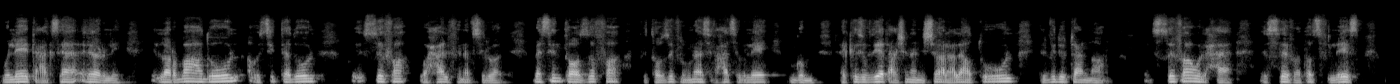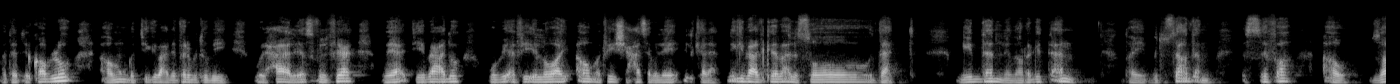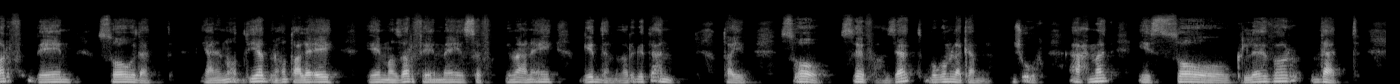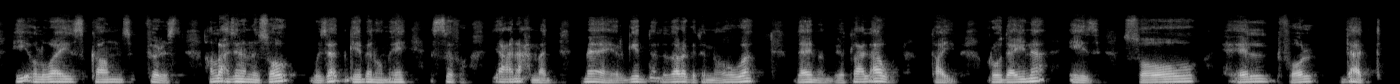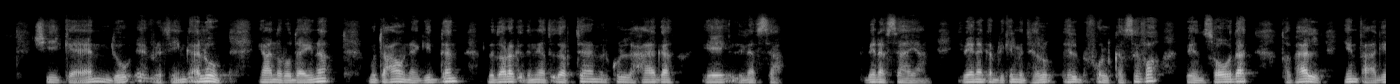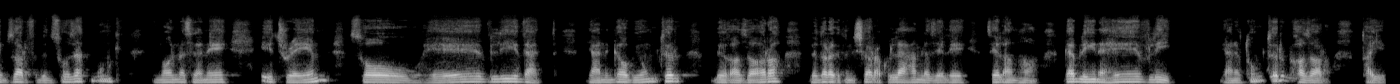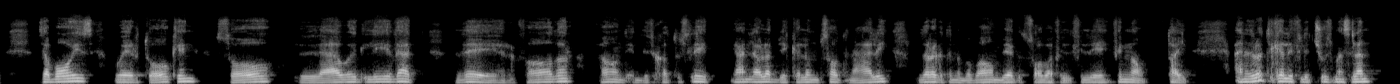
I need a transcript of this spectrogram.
و late عكسها early الأربعة دول أو الستة دول صفة وحال في نفس الوقت. بس انت وظفها في التوظيف المناسب حسب الايه؟ الجملة. ركزوا في ديت عشان هنشتغل عليها طول الفيديو بتاع النهارده. الصفة والحال. الصفة تصف الاسم وتأتي قبله أو ممكن تيجي بعد verb to be والحال يصف الفعل ويأتي بعده وبيبقى فيه ly أو ما فيش حسب الكلام. نيجي بعد كده بقى لل so that جدا لدرجة ان طيب بتستخدم الصفة أو ظرف بين so that يعني النقط ديت بنحط عليها إيه؟ يا إما ظرف يا إما إيه؟ صفة. بمعنى إيه؟ جدا لدرجة ان طيب so so, صفة that بجملة كاملة. نشوف. أحمد is so clever that he always comes first. هنلاحظ هنا إن so و that جاي بينهم إيه؟ الصفة. يعني أحمد ماهر جدا لدرجة إن هو دايما بيطلع الأول. طيب رودينا is so helpful that she can do everything alone. يعني رودينا متعاونة جدا لدرجة ان هي تقدر تعمل كل حاجة إيه لنفسها. بنفسها يعني. يبقى هنا قبل كلمة helpful كصفة بين so that طب هل ينفع أجيب ظرف بين so that ممكن. نقول مثلا إيه it rained so heavily that. يعني الجو بيمطر بغزارة لدرجة إن الشوارع كلها عاملة زي الإيه زي الأنهار. جاب لي هنا heavily. يعني تمطر بغزاره طيب the boys were talking so loudly that their father found it difficult to sleep. يعني الأولاد بيتكلموا بصوت عالي لدرجة إن باباهم بيجد صعوبة في في, في النوم. طيب أنا دلوقتي كلف تشوز مثلا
